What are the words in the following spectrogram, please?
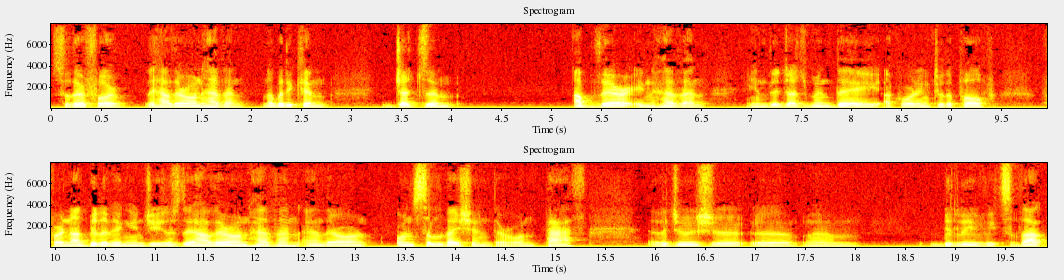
So therefore, they have their own heaven. Nobody can judge them up there in heaven in the judgment day, according to the Pope, for not believing in Jesus. They have their own heaven and their own own salvation, their own path. The Jewish uh, uh, um, believe it's val-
